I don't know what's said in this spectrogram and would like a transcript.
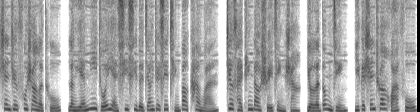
甚至附上了图。冷言眯着眼，细细的将这些情报看完，这才听到水井上有了动静。一个身穿华服、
